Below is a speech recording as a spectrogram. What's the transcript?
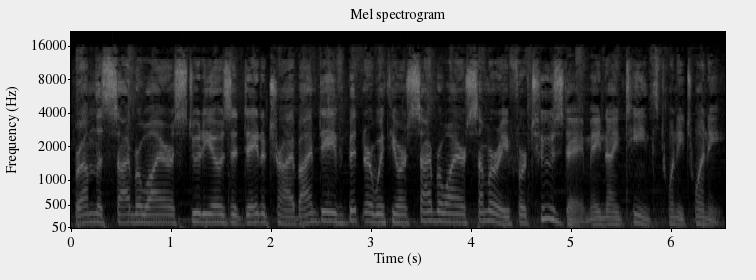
From the Cyberwire studios at Data Tribe, I'm Dave Bittner with your Cyberwire summary for Tuesday, May 19th, 2020.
